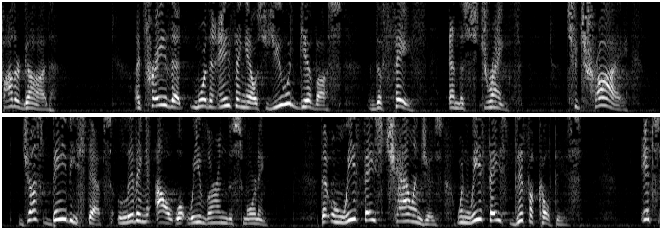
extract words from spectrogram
Father God, I pray that more than anything else, you would give us the faith and the strength to try just baby steps living out what we learned this morning. That when we face challenges, when we face difficulties, it's,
